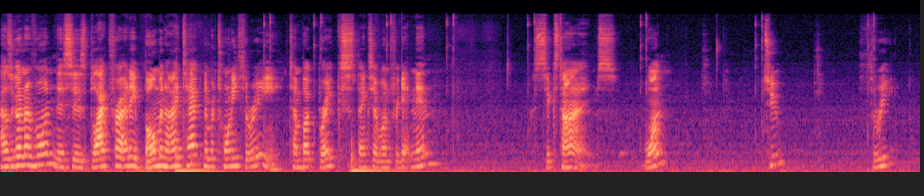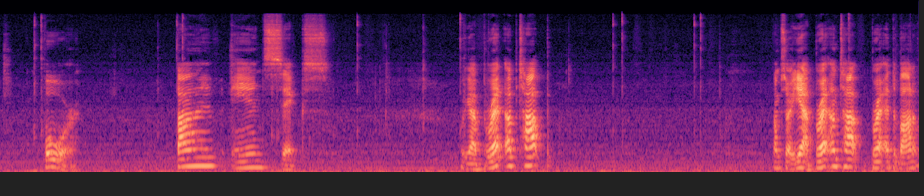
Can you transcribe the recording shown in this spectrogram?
How's it going, everyone? This is Black Friday Bowman High Tek number 23. 10 buck breaks. Thanks, everyone, for getting in. Six times. One, two, three, four, five, and six. We got Brett up top. I'm sorry, yeah, Brett on top, Brett at the bottom.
